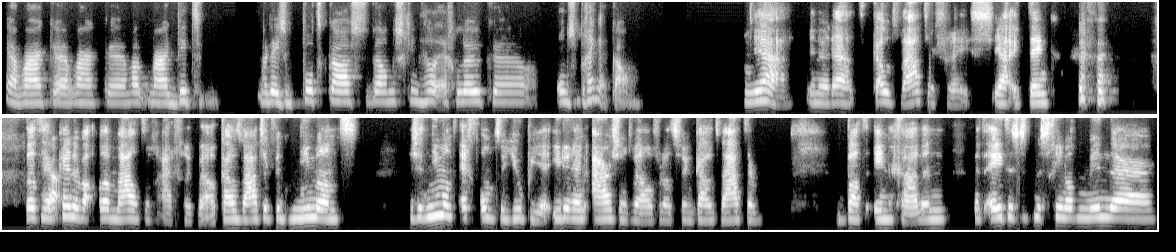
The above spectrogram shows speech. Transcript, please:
ja, waar, ik, waar, ik, waar, waar, dit, waar deze podcast wel misschien heel erg leuk ons brengen kan. Ja, inderdaad. Koud watervrees. Ja, ik denk dat herkennen we allemaal toch eigenlijk wel. Koud water vindt niemand. Er zit niemand echt om te joepien. Iedereen aarzelt wel voordat ze een koud waterbad ingaan. En met eten is het misschien wat minder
